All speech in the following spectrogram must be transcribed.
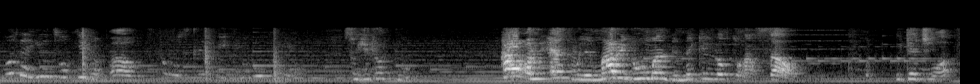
What are you talking about? I was sleeping. You woke me up. So you don't know. How on earth will a married woman be making love to herself? Nkechi. What?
